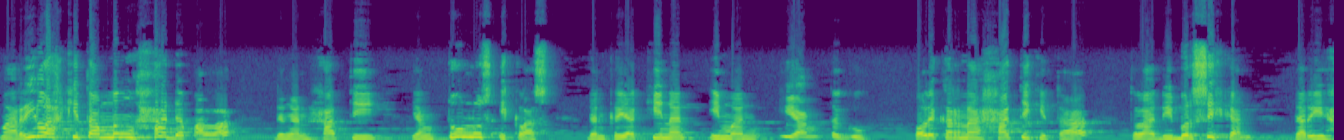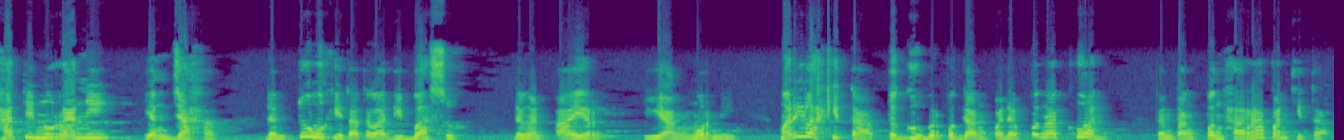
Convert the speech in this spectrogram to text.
marilah kita menghadap Allah dengan hati yang tulus ikhlas dan keyakinan iman yang teguh. Oleh karena hati kita telah dibersihkan dari hati nurani yang jahat dan tubuh kita telah dibasuh dengan air yang murni. Marilah kita teguh berpegang pada pengakuan tentang pengharapan kita,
